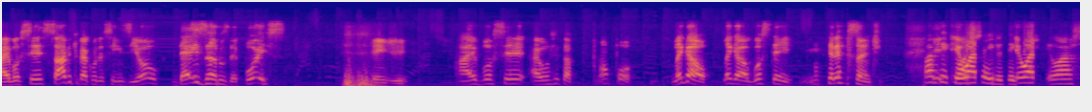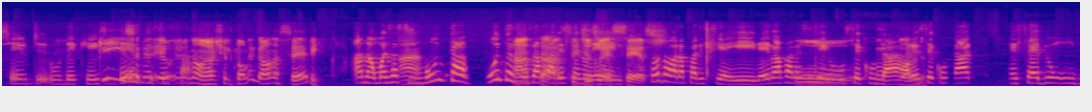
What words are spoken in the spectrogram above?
aí você sabe o que vai acontecer em Zio 10 anos depois. Entendi. Aí você, aí você tá, oh, pô, legal, legal, gostei, interessante. Sabe o que, eu, eu, achei do The eu, eu achei o The Case que isso? Eu, eu, não, eu acho ele tão legal na série. Ah, não, mas assim, ah. muita, muitas ah, vezes tá, aparecendo ele. Toda hora aparecia ele, aí vai aparecer o, o secundário, aí o secundário recebe um,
